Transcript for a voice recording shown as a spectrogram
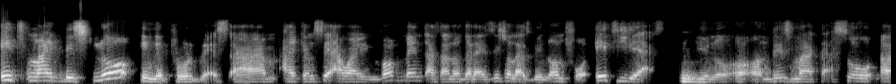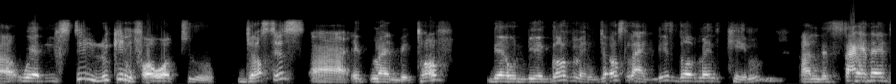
it might be slow in the progress. Um, I can say our involvement as an organization has been on for eight years, mm. you know, on, this matter. So uh, we're still looking forward to justice. Uh, it might be tough. There would be a government, just like this government came and decided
